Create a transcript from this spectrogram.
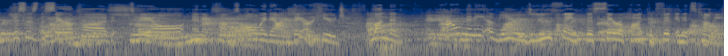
This is the sauropod tail, and it comes all the way down. They are huge. London, how many of you do you think this sauropod could fit in its tummy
